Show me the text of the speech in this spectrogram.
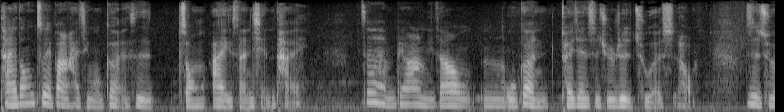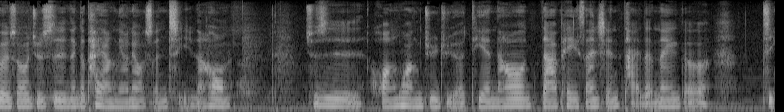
台东最棒的海景，我个人是钟爱三仙台，真的很漂亮。你知道，嗯，我个人推荐是去日出的时候，日出的时候就是那个太阳袅袅升起，然后就是黄黄橘橘的天，然后搭配三仙台的那个景，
